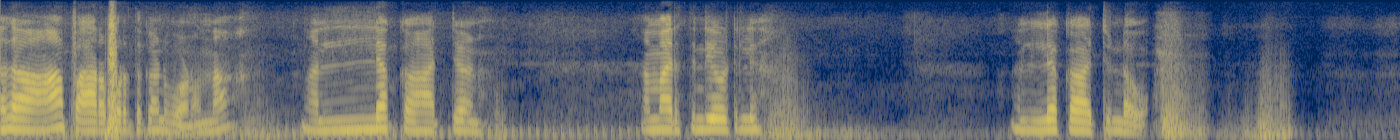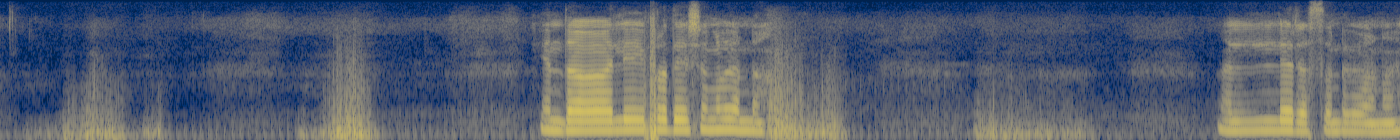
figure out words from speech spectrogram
അത് ആ പാറപ്പുറത്തേക്കാണ്ട് പോകണം എന്നാൽ നല്ല കാറ്റാണ്. ആ മരത്തിന്റെ ചോട്ടിൽ നല്ല കാറ്റുണ്ടാവും. എന്തായാലും ഈ പ്രദേശങ്ങൾ കണ്ട? നല്ല രസമുണ്ട് കാണാൻ.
